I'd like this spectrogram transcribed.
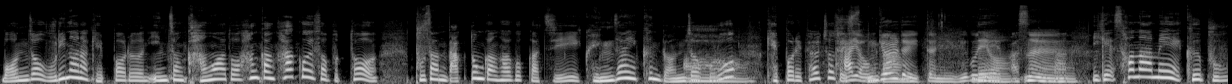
먼저 우리나라 갯벌은 인천 강화도 한강 하구에서부터 부산 낙동강 하구까지 굉장히 큰 면적으로 아, 갯벌이 펼쳐져 다 있습니다. 다 연결돼 있다는 얘기군요. 네, 맞습니다. 네. 이게 서남에 그 부,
